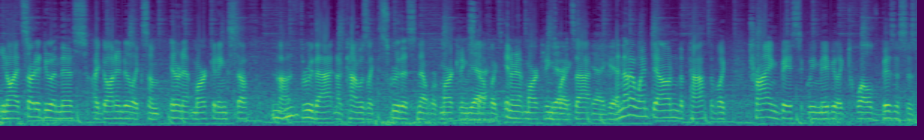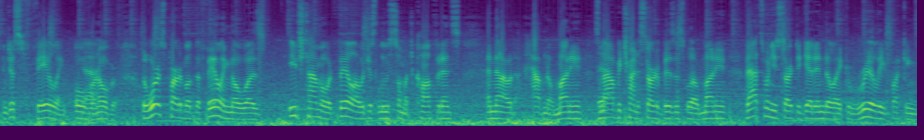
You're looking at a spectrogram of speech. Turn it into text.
you know, I started doing this. I got into like some internet marketing stuff uh, through that, and I kind of was like, screw this network marketing Mm-hmm. Yeah. stuff. Like internet marketing is Yeah, where it's at. yeah. And then I went down the path of like trying basically maybe like 12 businesses and just failing over and over. The worst part about the failing though was each time I would fail, I would just lose so much confidence, and then I would have no money. So Yeah. now I'd be trying to start a business without money. That's when you start to get into like really fucking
